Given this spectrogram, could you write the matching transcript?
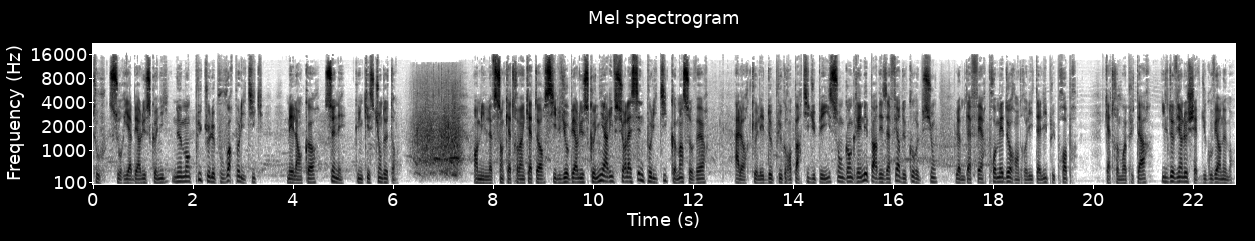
Tout, sourit à Berlusconi, ne manque plus que le pouvoir politique. Mais là encore, ce n'est qu'une question de temps. En 1994, Silvio Berlusconi arrive sur la scène politique comme un sauveur. Alors que les deux plus grands partis du pays sont gangrénés par des affaires de corruption, l'homme d'affaires promet de rendre l'Italie plus propre. Quatre mois plus tard, il devient le chef du gouvernement.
